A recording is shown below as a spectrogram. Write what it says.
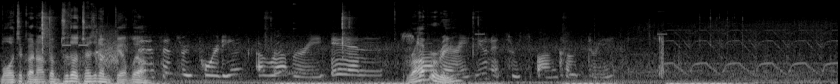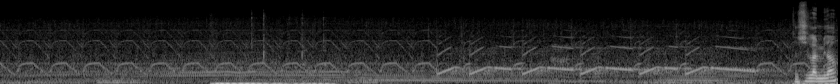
뭐 어쨌거나 그럼 저도 좌진해 볼게요 뭐야 robbery in Robbery? Strawberry. Units respond code 3. 저 실례합니다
